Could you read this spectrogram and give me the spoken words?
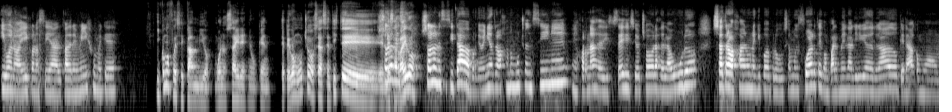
y bueno, ahí conocí al padre de mi hijo y me quedé. ¿Y cómo fue ese cambio Buenos Aires-Neuquén? ¿Te pegó mucho? O sea, ¿sentiste el Yo desarraigo? Yo lo necesitaba porque venía trabajando mucho en cine, en jornadas de 16, 18 horas de laburo. Ya trabajaba en un equipo de producción muy fuerte con Palmela Livia Delgado, que era como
